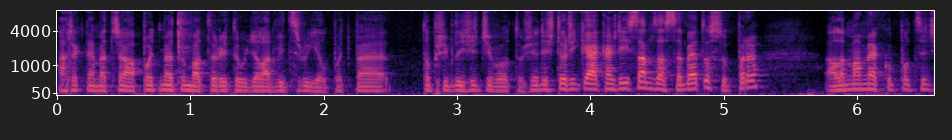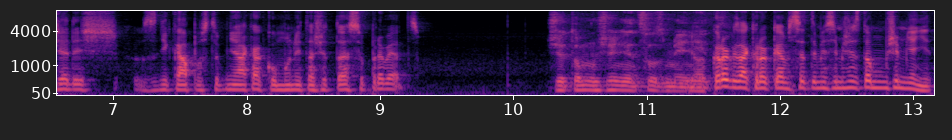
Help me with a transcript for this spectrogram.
a řekneme třeba, pojďme tu maturitu udělat víc real, pojďme to přiblížit životu. Že když to říká každý sám za sebe, je to super, ale mám jako pocit, že když vzniká postupně nějaká komunita, že to je super věc že to může něco změnit. No, krok za krokem se ty myslím, že se to může měnit.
